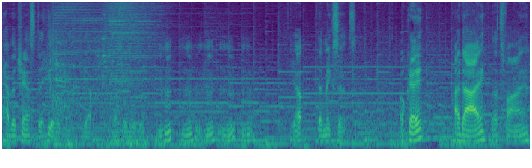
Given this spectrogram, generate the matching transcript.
have the chance to heal again. Yep, Mm -hmm, mm -hmm, mm -hmm, yep, that makes sense. Okay, I die. That's fine.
